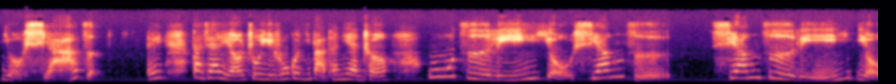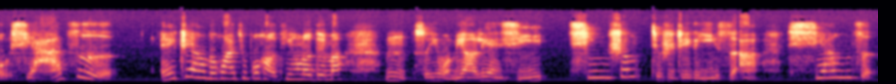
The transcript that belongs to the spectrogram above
有匣子。哎，大家也要注意，如果你把它念成“屋子里有箱子，箱子里有匣子”，哎，这样的话就不好听了，对吗？嗯，所以我们要练习轻声，就是这个意思啊。箱子、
